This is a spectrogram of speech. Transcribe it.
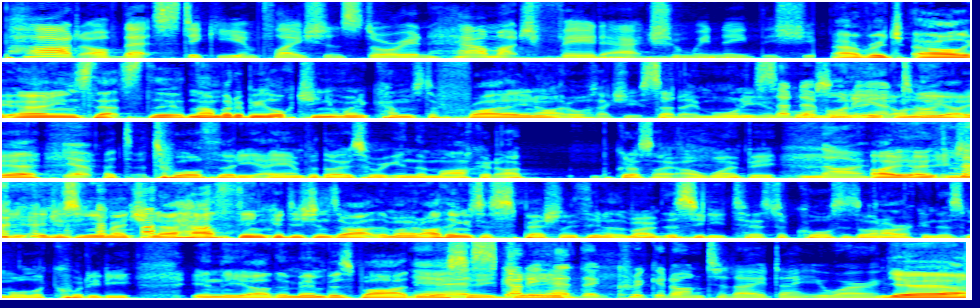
part of that sticky inflation story and how much Fed action we need this year. Average hourly earnings, that's the number to be looking at when it comes to Friday night, or actually Saturday morning, of Saturday course. on morning the, our on the, uh, yeah, Yep. at 12.30 a.m. for those who are in the market. I gotta say, I won't be. No. Uh, interesting, you mentioned uh, how thin conditions are at the moment. I think it's especially thin at the moment. The Sydney test, of course, is on. I reckon there's more liquidity in the uh, the members bar, the yeah. Scotty had the cricket on today. Don't you worry. Yeah,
